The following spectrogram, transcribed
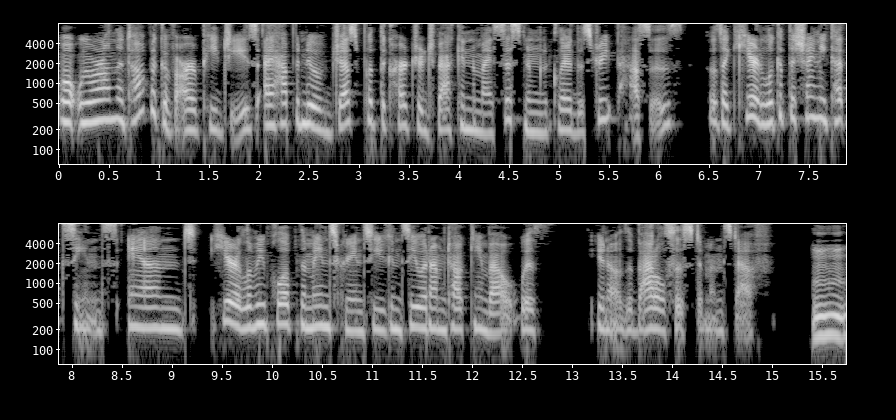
Well, we were on the topic of RPGs. I happened to have just put the cartridge back into my system to clear the street passes. So I was like, here, look at the shiny cutscenes. And here, let me pull up the main screen so you can see what I'm talking about with, you know, the battle system and stuff. hmm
